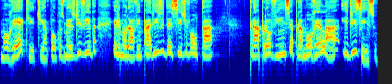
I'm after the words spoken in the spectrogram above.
morrer, que tinha poucos meses de vida. Ele morava em Paris e decide voltar para a província para morrer lá e diz isso:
